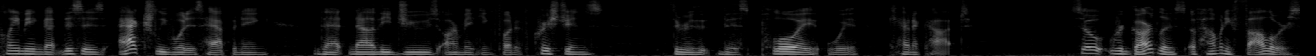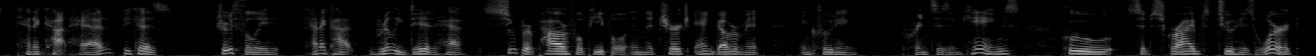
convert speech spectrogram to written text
claiming that this is actually what is happening, that now the Jews are making fun of Christians through this ploy with Kennicott. So, regardless of how many followers Kennicott had, because truthfully, Kennicott really did have super powerful people in the church and government, including princes and kings, who subscribed to his work,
